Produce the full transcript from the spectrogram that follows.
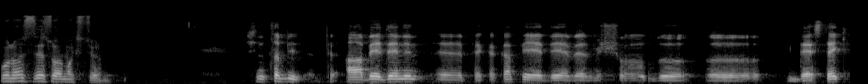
Bunu size sormak istiyorum. Şimdi tabii ABD'nin e, PKK-PYD'ye vermiş olduğu e, destek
